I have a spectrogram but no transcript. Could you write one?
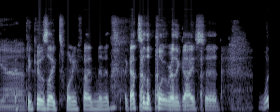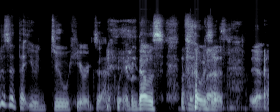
I think it was like 25 minutes. I got to the point where the guy said, "What is it that you do here exactly?" I think that was that was it. Yeah.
